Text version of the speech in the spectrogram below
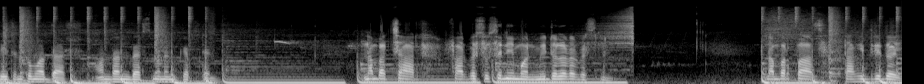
Liton Kumar Das on down batsman and captain number চার Farvez Hossain Emon middle order batsman number পাঁচ, Tahid Hridoy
